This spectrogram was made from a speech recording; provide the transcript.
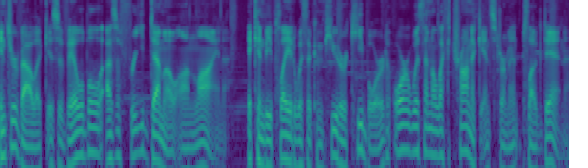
Intervallic is available as a free demo online. It can be played with a computer keyboard or with an electronic instrument plugged in.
